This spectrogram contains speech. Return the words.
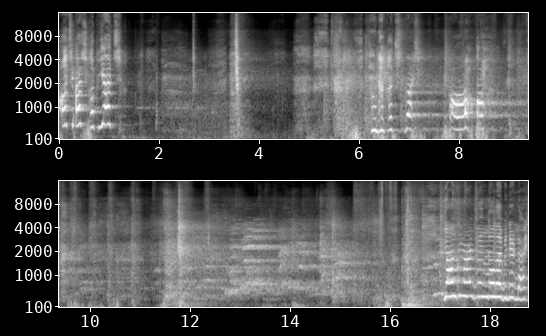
Aç aç kapıyı aç. Oradan kaçtılar. Ah ah. Yangın merdiveninde olabilirler.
